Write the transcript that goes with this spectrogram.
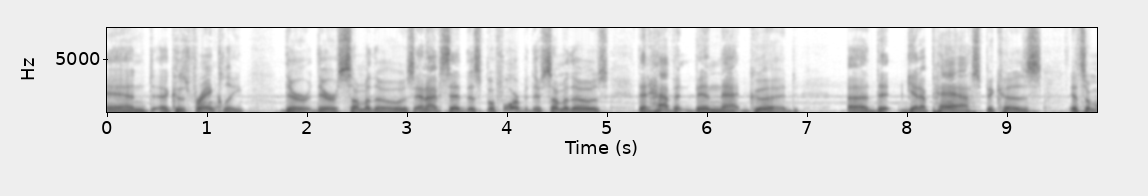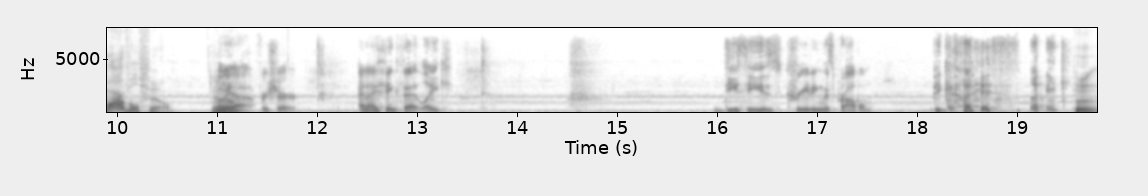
And because frankly, there there are some of those, and I've said this before, but there's some of those that haven't been that good uh, that get a pass because it's a Marvel film. Oh know? yeah, for sure. And I think that like DC is creating this problem because like Hmm.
